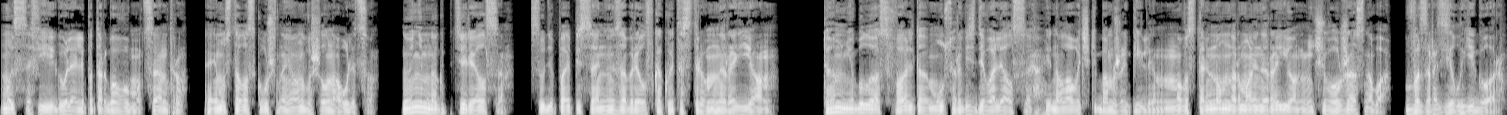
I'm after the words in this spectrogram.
Мы с Софией гуляли по торговому центру, а ему стало скучно, и он вышел на улицу. Ну и немного потерялся. Судя по описанию, забрел в какой-то стрёмный район. Там не было асфальта, мусор везде валялся, и на лавочке бомжи пили, но в остальном нормальный район, ничего ужасного», — возразил Егор.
